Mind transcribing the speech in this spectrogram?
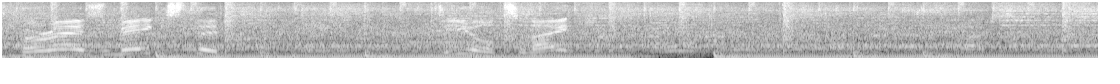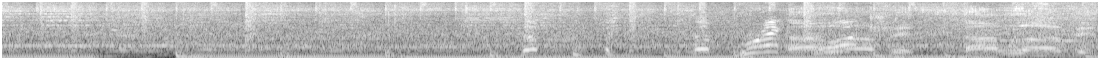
Perez makes the deal tonight. The, the brick I book. love it. I love it.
